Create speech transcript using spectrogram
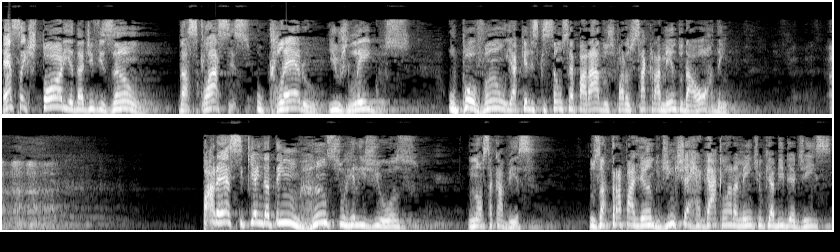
Essa história da divisão das classes, o clero e os leigos, o povão e aqueles que são separados para o sacramento da ordem, parece que ainda tem um ranço religioso nossa cabeça, nos atrapalhando de enxergar claramente o que a Bíblia diz.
